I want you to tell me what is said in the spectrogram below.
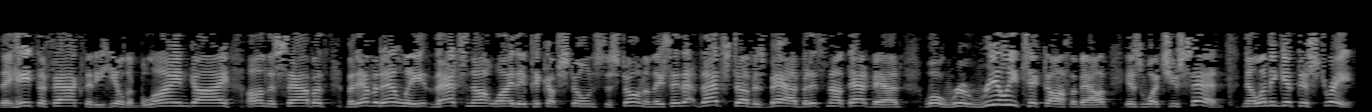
They hate the fact that he healed a blind guy on the Sabbath. But evidently, that's not why they pick up stones to stone him. They say that that stuff is bad, but it's not that bad. What we're really ticked off about is what you said. Now let me get this straight.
